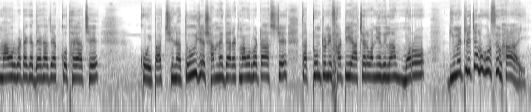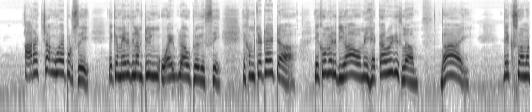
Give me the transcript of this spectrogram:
মামুর বেটাকে দেখা যাক কোথায় আছে। কই পাচ্ছি না। তুই যে সামনে দিয়ে আরেক মামুর বেটা আসছে, তার টুনটুনি ফাটিয়ে আচার বানিয়ে দিলাম। মরো। ডিমেট্রি চালু করছে ভাই। আর এক চাঙ্গ হয়ে পড়ছে। একে মেরে দিলাম, টিং, ওয়াইফ আউট হয়ে গেছে। এখন কেটা এটা? একেও মেরে দিয়াও আমি হ্যাকার হয়ে গেছিলাম। ভাই, দেখছ আমার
